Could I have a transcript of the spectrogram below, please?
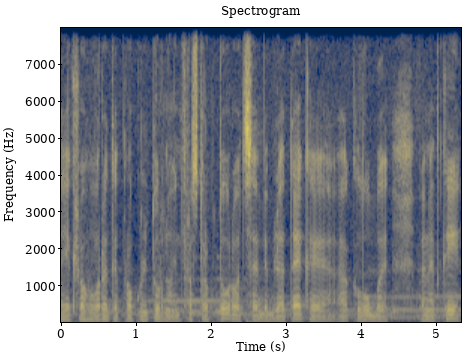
якщо говорити про культурну інфраструктуру, це бібліотеки, е, клуби, пам'ятки.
